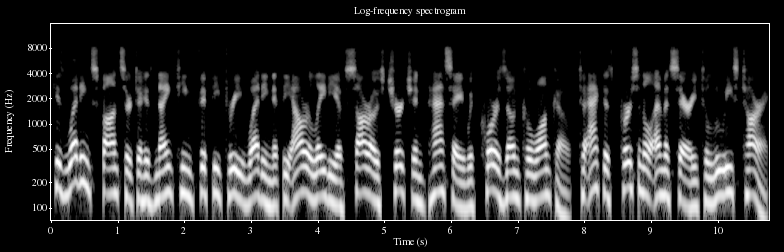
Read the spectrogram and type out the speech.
his wedding sponsor to his 1953 wedding at the Our Lady of Sorrows Church in Pasay with Corazon Cojuangco, to act as personal emissary to Luis Taruc,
